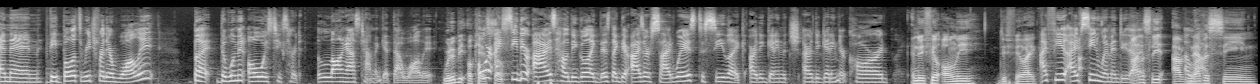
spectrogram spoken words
And then they both reach for their wallet, but the woman always takes her long ass time to get that wallet. would it be okay? Or so, I see their eyes how they go like this, like their eyes are sideways to see like are they getting the ch- are they getting their card? and do you feel only? Do you feel like I feel I've seen women do that. honestly? I've never lot. seen,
